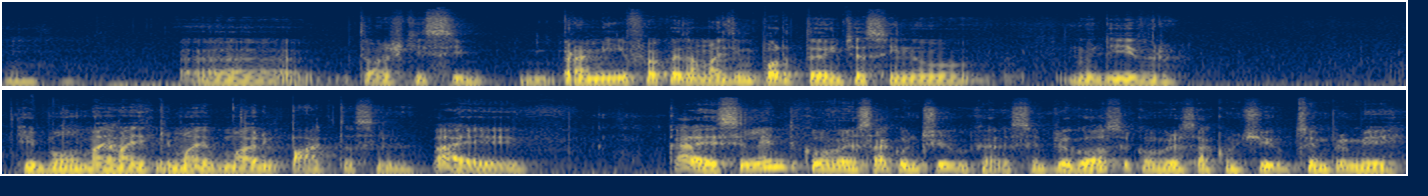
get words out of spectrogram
Uhum. Uh, então, acho que esse, pra mim, foi a coisa mais importante, assim, no, no livro. Que bom, mais, cara, mais, que que bom. maior, maior impacto, assim. Vai, cara, é excelente conversar contigo, cara. Eu sempre Uhum. gosto de conversar contigo, tu sempre me...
